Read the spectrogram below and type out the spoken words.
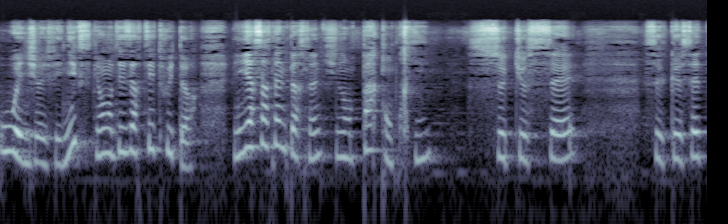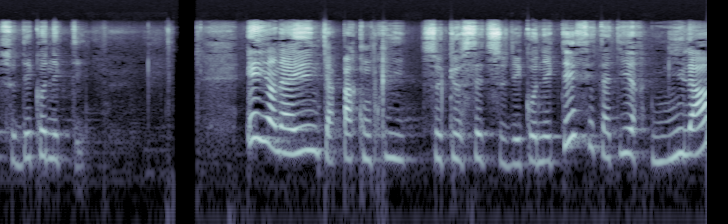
ou Enjoy Phoenix qui ont déserté Twitter. Mais il y a certaines personnes qui n'ont pas compris ce que c'est, ce que c'est de se déconnecter. Et il y en a une qui n'a pas compris ce que c'est de se déconnecter, c'est-à-dire Mila,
